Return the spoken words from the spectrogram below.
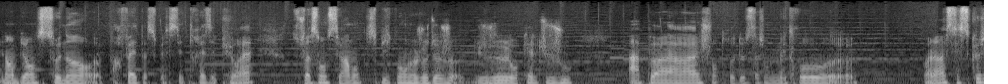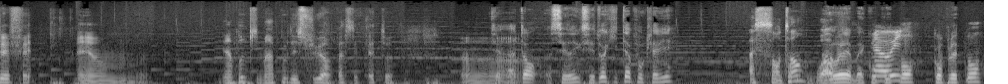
une ambiance sonore euh, parfaite parce que c'est très épuré. De toute façon, c'est vraiment typiquement le jeu de jeu, du jeu auquel tu joues un peu à l'arrache entre deux stations de métro. euh, voilà, c'est ce que j'ai fait. Et euh, il y a un truc qui m'a un peu déçu. Après, c'est peut-être. euh, Tiens, attends, Cédric, c'est toi qui tapes au clavier? Ah, ça s'entend? Ah ouais, bah complètement, complètement.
